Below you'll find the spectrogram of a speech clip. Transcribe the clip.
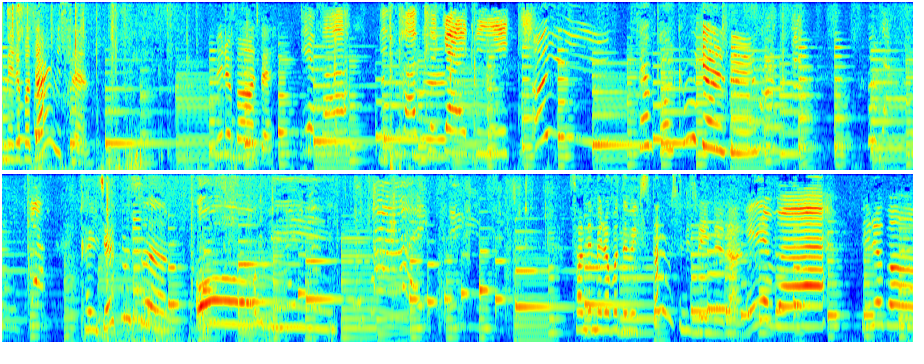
merhaba der misin? Merhaba de. Merhaba. Biz parka geldik. Ay, sen parka mı geldin? Kayacak mısın? Oley. Sen de merhaba demek ister misin Hüseyin Eren? Merhaba. Merhaba.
